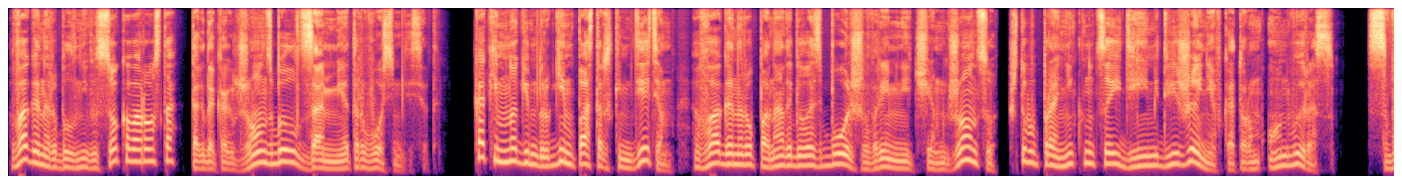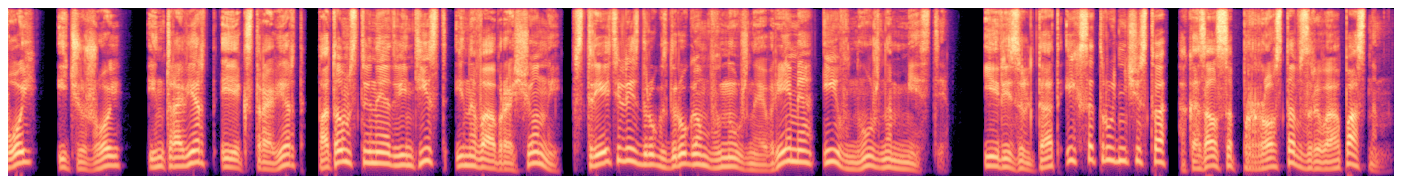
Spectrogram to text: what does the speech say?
Вагонер был невысокого роста, тогда как Джонс был за метр восемьдесят. Как и многим другим пасторским детям, Вагонеру понадобилось больше времени, чем Джонсу, чтобы проникнуться идеями движения, в котором он вырос. Свой и чужой Интроверт и экстраверт, потомственный адвентист и новообращенный встретились друг с другом в нужное время и в нужном месте. И результат их сотрудничества оказался просто взрывоопасным.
